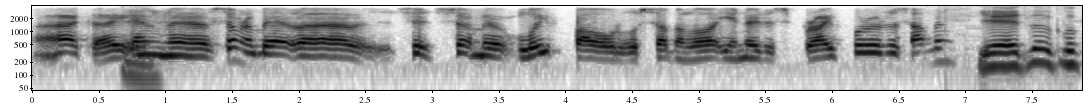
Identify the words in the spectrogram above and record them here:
Okay. Yeah. And uh, something about uh, said something about leaf mold or something like you need a spray for it or something. Yeah, look, look.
